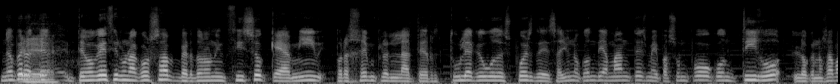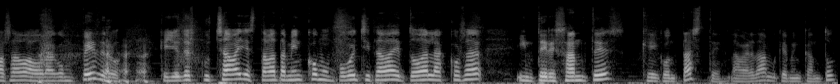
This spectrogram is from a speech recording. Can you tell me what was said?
No, pero Eh, te- tengo que decir una cosa, perdona un inciso, que a mí, por ejemplo, en la tertulia que hubo después de Desayuno con Diamantes, me pasó un poco contigo lo que nos ha pasado ahora con Pedro, que yo te escuchaba y estaba también como un poco hechizada de todas las cosas interesantes que contaste, la verdad, que me encantó.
